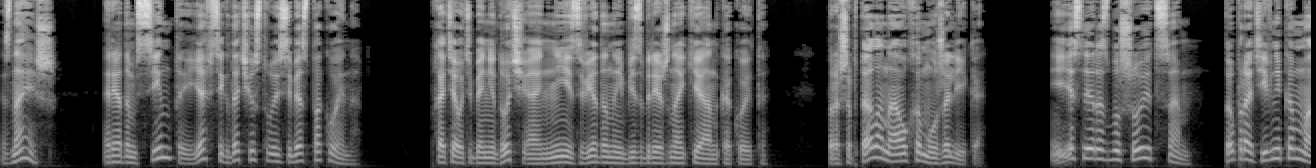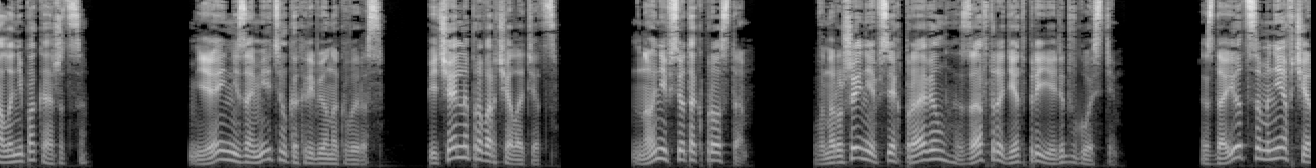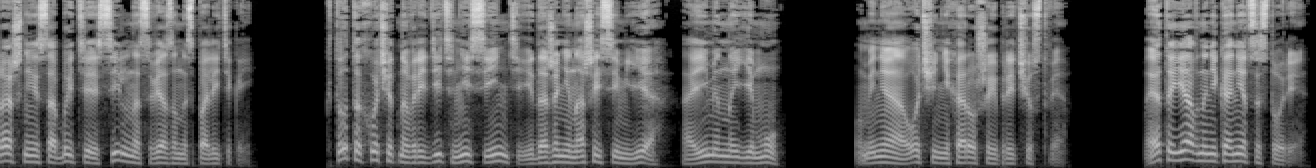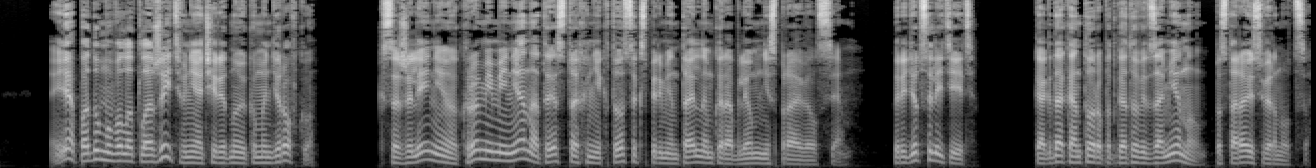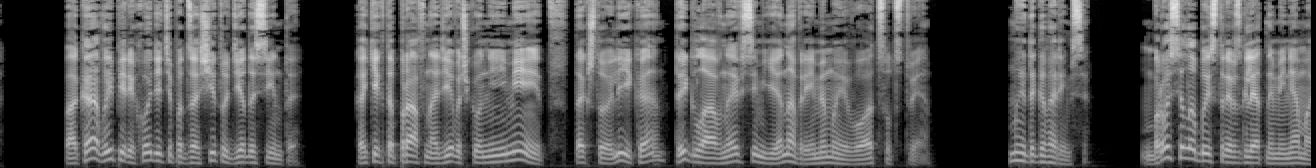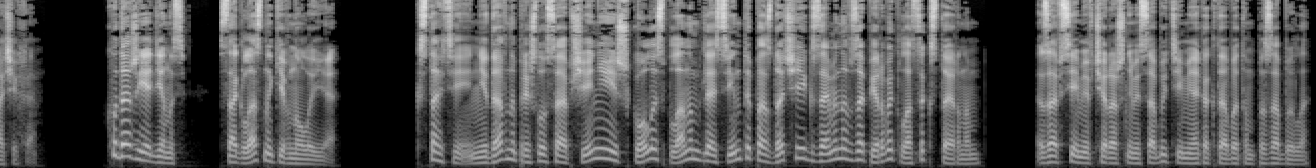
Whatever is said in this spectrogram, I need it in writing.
Знаешь, рядом с Синтой я всегда чувствую себя спокойно. Хотя у тебя не дочь, а неизведанный безбрежный океан какой-то. Прошептала на ухо мужа Лика. Если разбушуется, то противникам мало не покажется. Я и не заметил, как ребенок вырос. Печально проворчал отец. Но не все так просто. В нарушение всех правил завтра дед приедет в гости. Сдается мне, вчерашние события сильно связаны с политикой. Кто-то хочет навредить не Синти и даже не нашей семье, а именно ему. У меня очень нехорошие предчувствия. Это явно не конец истории. Я подумывал отложить внеочередную командировку. К сожалению, кроме меня на тестах никто с экспериментальным кораблем не справился. Придется лететь. Когда контора подготовит замену, постараюсь вернуться. Пока вы переходите под защиту деда Синты. Каких-то прав на девочку он не имеет, так что, Лика, ты главная в семье на время моего отсутствия. Мы договоримся. Бросила быстрый взгляд на меня мачеха. Куда же я денусь? Согласно кивнула я. Кстати, недавно пришло сообщение из школы с планом для Синты по сдаче экзаменов за первый класс экстерном. За всеми вчерашними событиями я как-то об этом позабыла.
